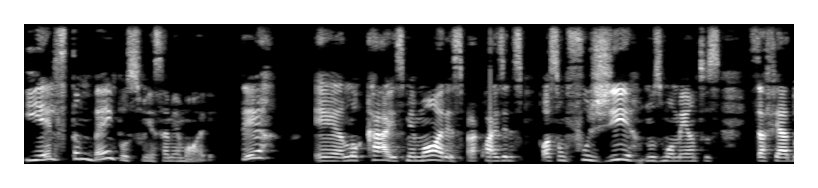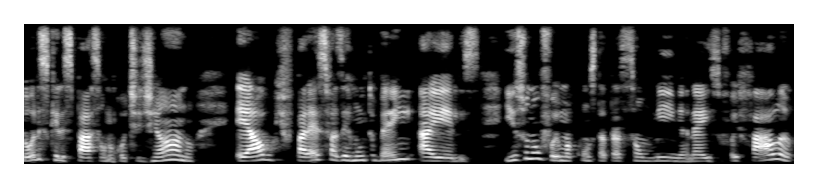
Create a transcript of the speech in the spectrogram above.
e eles também possuem essa memória. Ter é, locais, memórias para quais eles possam fugir nos momentos desafiadores que eles passam no cotidiano, é algo que parece fazer muito bem a eles. Isso não foi uma constatação minha, né? Isso foi fala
